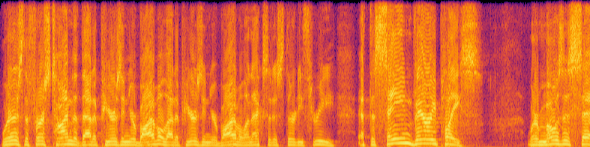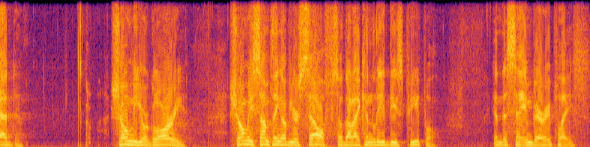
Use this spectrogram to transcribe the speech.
Where is the first time that that appears in your Bible? That appears in your Bible in Exodus 33, at the same very place where Moses said, Show me your glory. Show me something of yourself so that I can lead these people in the same very place.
